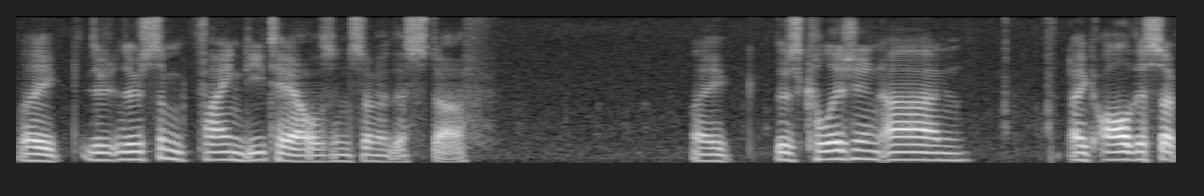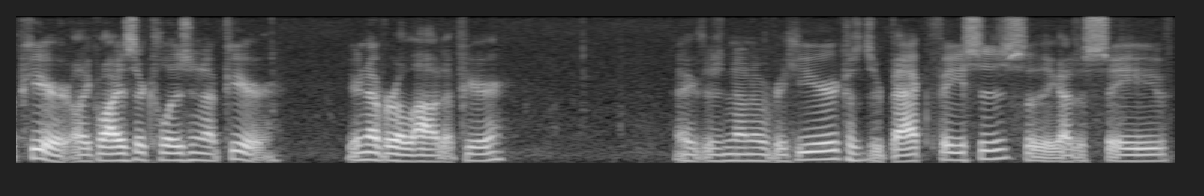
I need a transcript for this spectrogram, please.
Like, there, there's some fine details in some of this stuff. Like, there's collision on, like, all this up here. Like, why is there collision up here? You're never allowed up here. Like, there's none over here because they're back faces, so they got to save,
